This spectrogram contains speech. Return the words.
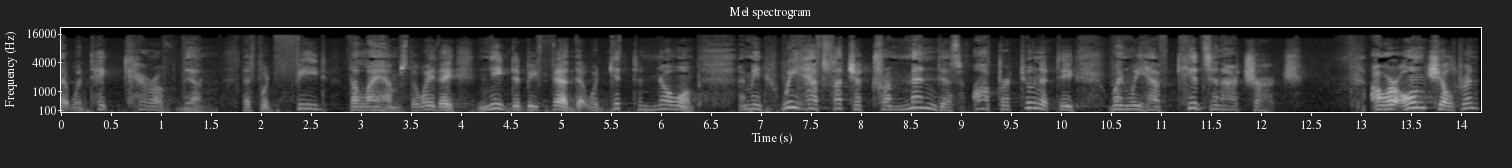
that would take care of them, that would feed the lambs the way they need to be fed, that would get to know them. I mean, we have such a tremendous opportunity when we have kids in our church. Our own children,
